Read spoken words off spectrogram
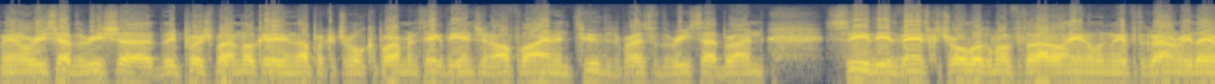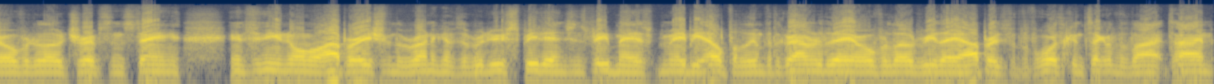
Manual reset the reset uh, the push button located in the upper control compartment to take the engine offline and two the press of the reset button. C the advanced control locomotive throttle handling if the ground relay overload trips and staying continue normal operation. The running of the reduced speed engine speed may may be helpful. If the ground relay overload relay operates for the fourth consecutive time,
